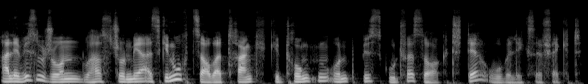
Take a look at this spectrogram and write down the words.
alle wissen schon, du hast schon mehr als genug Zaubertrank getrunken und bist gut versorgt. Der Obelix-Effekt.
